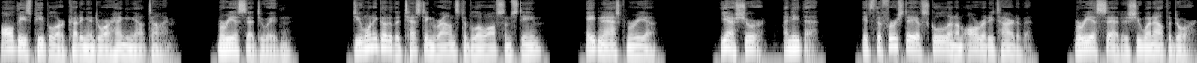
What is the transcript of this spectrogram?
All these people are cutting into our hanging out time. Maria said to Aiden. Do you want to go to the testing grounds to blow off some steam? Aiden asked Maria. Yeah, sure, I need that. It's the first day of school and I'm already tired of it. Maria said as she went out the door.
